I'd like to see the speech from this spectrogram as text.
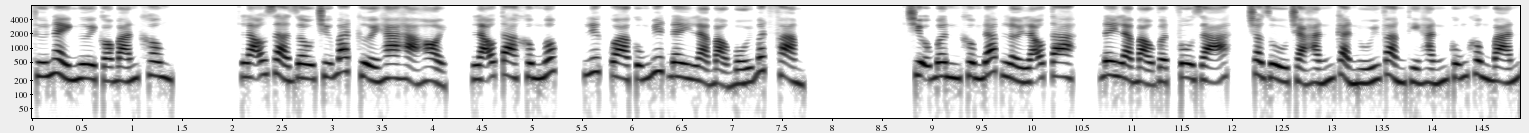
Thứ này ngươi có bán không? Lão già dâu chữ bát cười ha hả hỏi, lão ta không ngốc, liếc qua cũng biết đây là bảo bối bất phàm. Triệu Bân không đáp lời lão ta, đây là bảo vật vô giá, cho dù trả hắn cả núi vàng thì hắn cũng không bán.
